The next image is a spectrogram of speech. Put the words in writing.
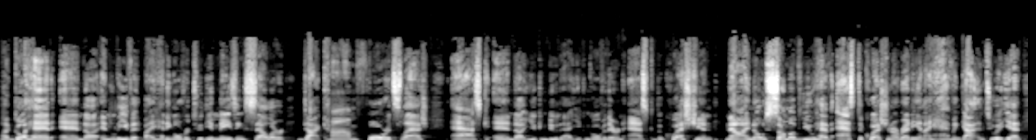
uh, go ahead and, uh, and leave it by heading over to theamazingseller.com forward slash ask. And uh, you can do that. You can go over there and ask the question. Now, I know some of you have asked a question already and I haven't gotten to it yet.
